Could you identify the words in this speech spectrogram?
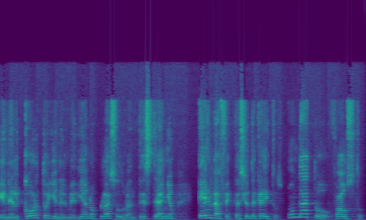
en el corto y en el mediano plazo durante este año en la afectación de créditos. Un dato, Fausto.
